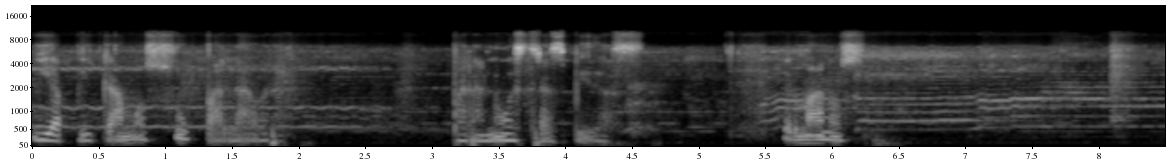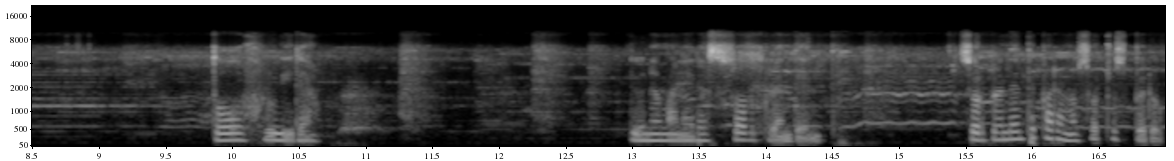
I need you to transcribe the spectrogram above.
y aplicamos su palabra para nuestras vidas. Hermanos, todo fluirá de una manera sorprendente. Sorprendente para nosotros, pero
